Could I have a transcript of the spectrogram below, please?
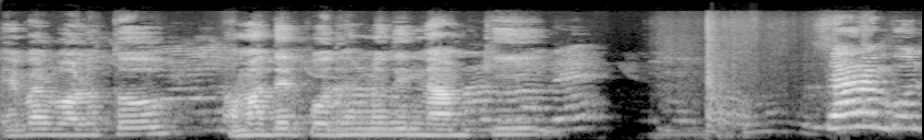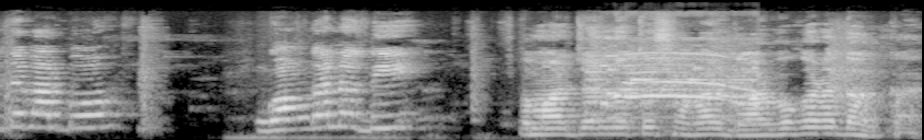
এবার বলো তো আমাদের প্রধান নদীর নাম কি? স্যার আমি বলতে পারব। গঙ্গা নদী। তোমার জন্য তো সবার গর্ব করা দরকার।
